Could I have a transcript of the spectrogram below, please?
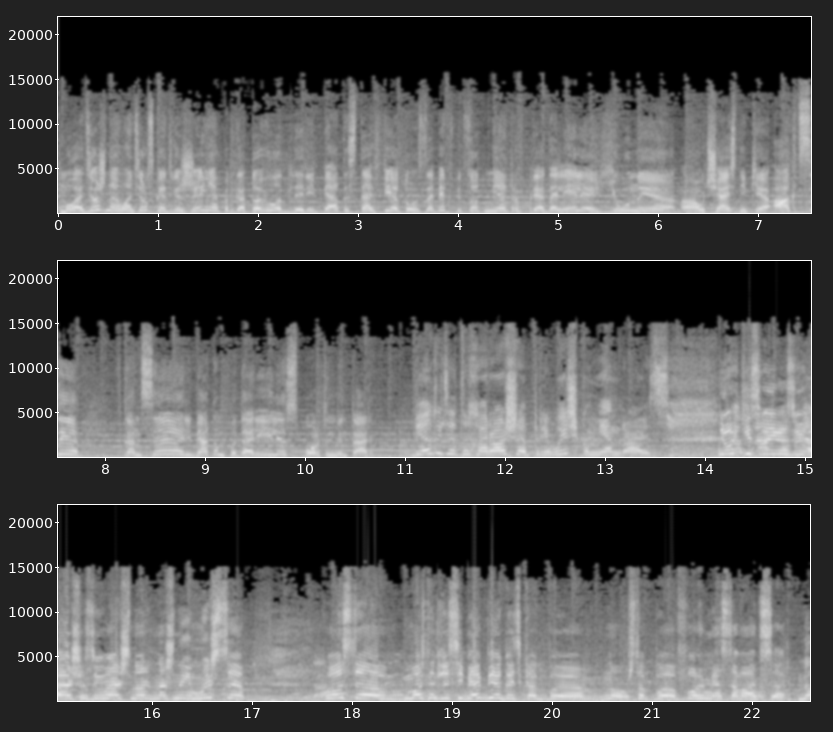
Молодежное волонтерское движение подготовило для ребят эстафету. Забег в 500 метров преодолели юные э, участники акции. В конце ребятам подарили спортинвентарь. Бегать это хорошая привычка, мне нравится. Легкие свои развиваешь, развиваешь ножные мышцы. Просто можно для себя бегать, как бы, ну, чтобы в форме оставаться. Ну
